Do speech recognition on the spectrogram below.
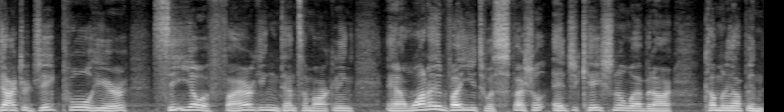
Dr. Jake Puhl here, CEO of Firegang Dental Marketing, and I want to invite you to a special educational webinar coming up in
